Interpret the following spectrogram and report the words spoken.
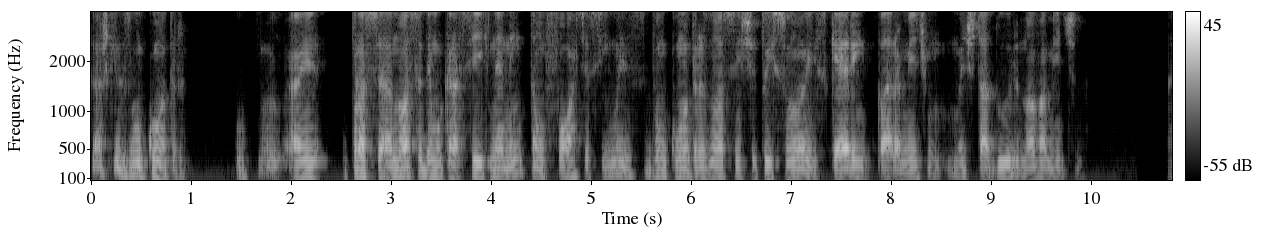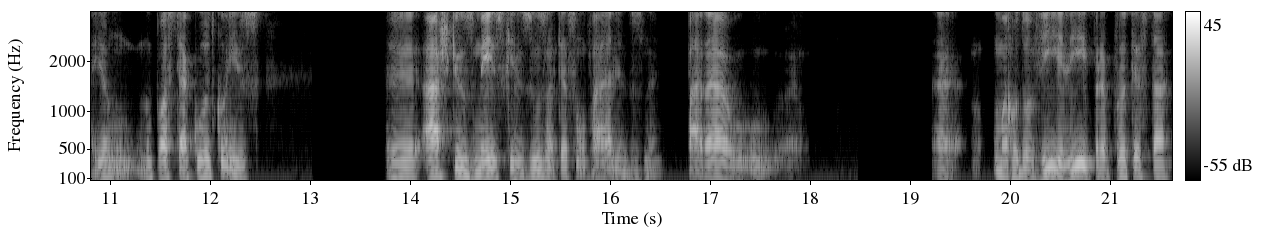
Eu acho que eles vão contra o, a, a nossa democracia, que não é nem tão forte assim, mas vão contra as nossas instituições, querem claramente uma ditadura novamente. Aí eu não, não posso ter acordo com isso. É, acho que os meios que eles usam até são válidos, né? Parar o, a, uma rodovia ali para protestar,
